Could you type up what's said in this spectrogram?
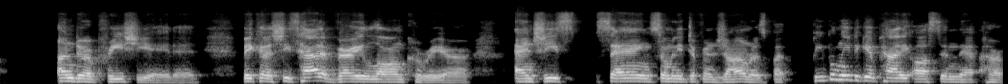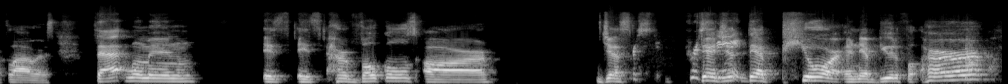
underappreciated because she's had a very long career and she's sang so many different genres, but people need to give Patti Austin their, her flowers. That woman is is her vocals are just Prist- they're just, they're pure and they're beautiful. Her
